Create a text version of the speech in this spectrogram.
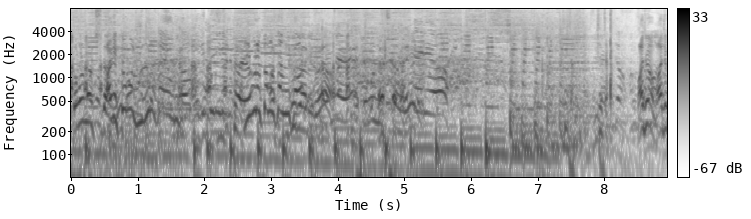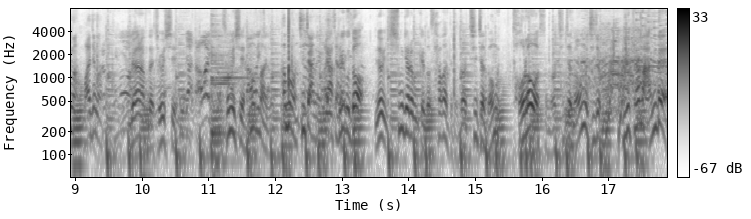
똥을 묻히다. 아니 똥을 입으로 싸요 우리가? 입으로 똥을 쌉니까? 진짜 마지막 마지막 마지막 미안합니다, 재호 씨. 소민 씨, 한 번만 좀. 한번 진짜 안 해. 야, 그리고 너, 너 시청자 여러분께 너 사과드려. 너 진짜 너무 더러웠어. 너 진짜 너무 진짜 이렇게 하면 안 돼.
